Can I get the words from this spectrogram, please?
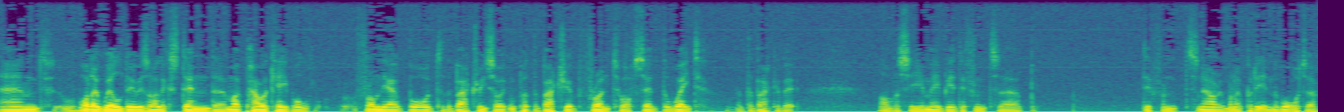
And what I will do is I'll extend uh, my power cable from the outboard to the battery so I can put the battery up front to offset the weight at the back of it. Obviously it may be a different uh, different scenario when I put it in the water.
